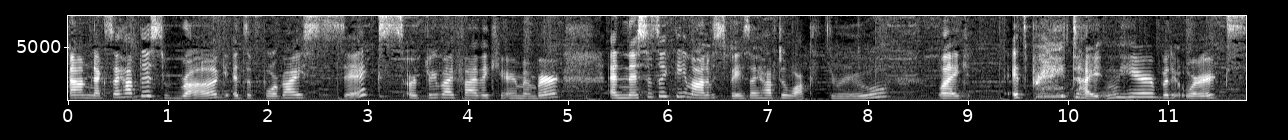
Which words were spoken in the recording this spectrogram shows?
Um, next I have this rug. It's a 4x6 or 3x5, I can't remember. And this is like the amount of space I have to walk through. Like, it's pretty tight in here, but it works.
